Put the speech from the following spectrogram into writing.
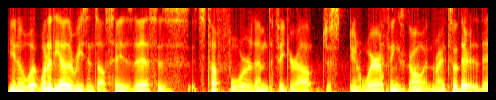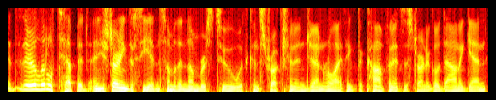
you know, what, one of the other reasons I'll say is this is it's tough for them to figure out just you know where are things going, right? So they're they're a little tepid, and you're starting to see it in some of the numbers too with construction in general. I think the confidence is starting to go down again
